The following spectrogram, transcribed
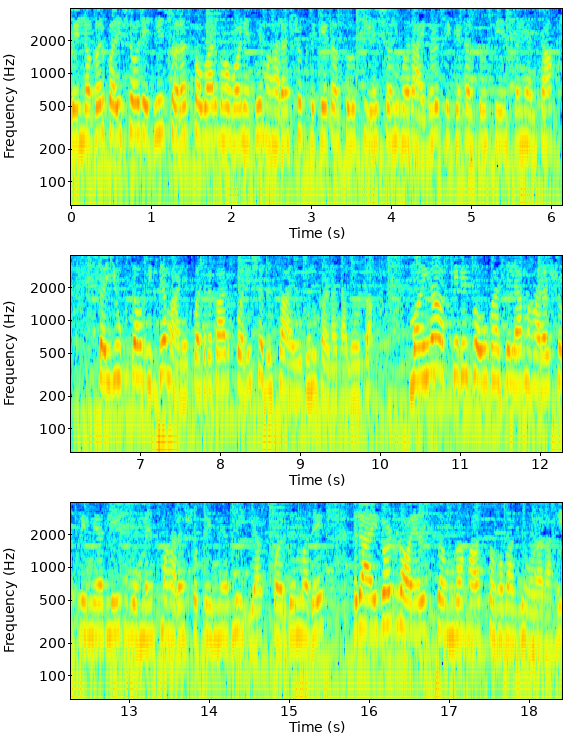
पेण नगर परिषद येथील शरद पवार भवन येथे महाराष्ट्र क्रिकेट असोसिएशन व रायगड क्रिकेट असोसिएशन यांच्या संयुक्त विद्यमाने पत्रकार परिषदेचं आयोजन करण्यात आलं होतं. महिना अखेरीस होऊ घातलेल्या Maharashtra premier league women's Maharashtra premier league या स्पर्धेमध्ये रायगड रॉयल्स संघ हा सहभागी होणार आहे.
